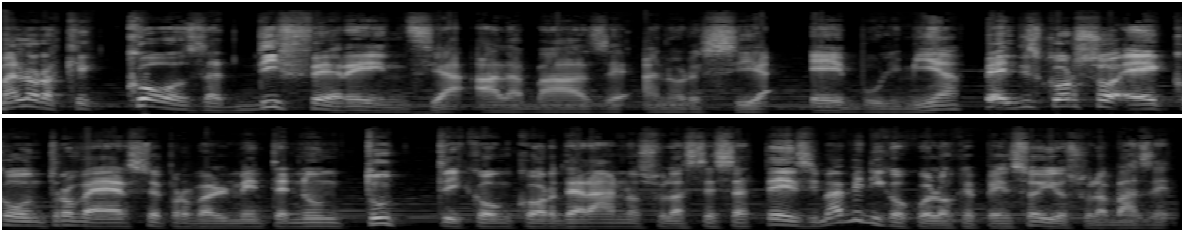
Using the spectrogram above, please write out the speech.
Ma allora che cosa differenzia alla base anoressia e bulimia? Beh, il discorso è controverso e probabilmente non tutti concorderanno sulla stessa tesi, ma vi dico quello che penso io sulla base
